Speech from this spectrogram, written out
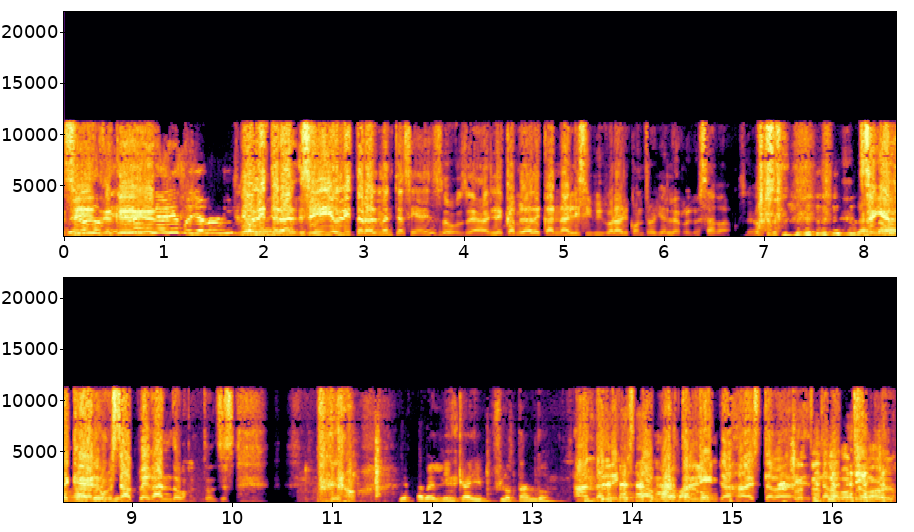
sí, Pero lo de que- que- él hacía eso, ya lo dijo. yo literal, sí, yo literalmente hacía eso, o sea, le cambiaba de canal y si vibraba el control ya le regresaba, o sea, Ya señal de que estaba algo me estaba pegando, entonces, Pero, Ya estaba el link ahí flotando. ándale, que estaba muerto el Abajo. Link, ajá, estaba, estaba Tingle,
